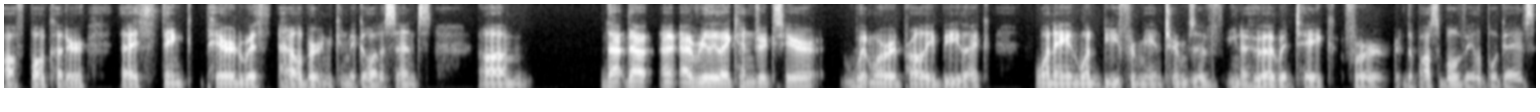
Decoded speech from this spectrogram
off ball cutter that I think paired with Haliburton can make a lot of sense. Um, that that I, I really like Hendricks here. Whitmore would probably be like one A and one B for me in terms of you know who I would take for the possible available guys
